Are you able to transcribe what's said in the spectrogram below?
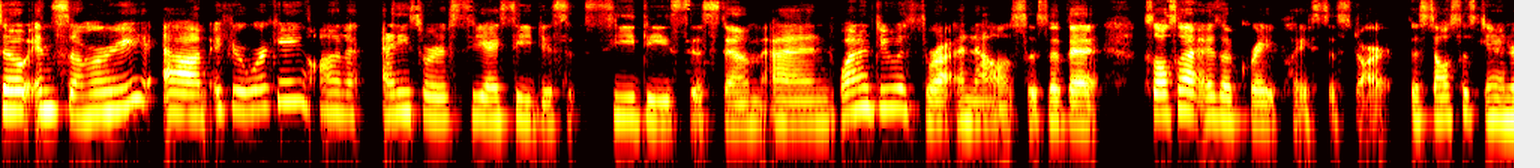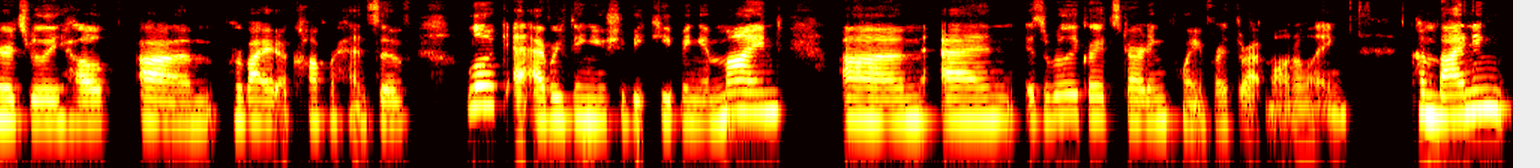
So in summary, um, if you're working on any sort of CI/CD system and want to do a threat analysis of it, SLSA is a great place to start. The SLSA standards really help um, provide a comprehensive look at everything you should be keeping in mind um, and is a really great starting point for threat modeling. Combining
